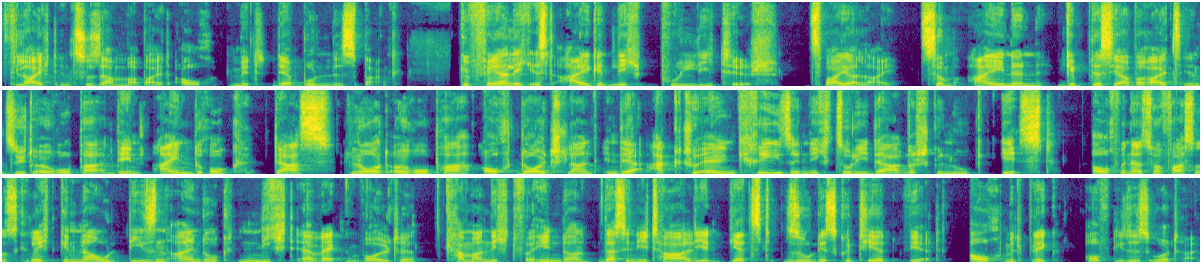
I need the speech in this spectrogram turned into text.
vielleicht in Zusammenarbeit auch mit der Bundesbank. Gefährlich ist eigentlich politisch zweierlei. Zum einen gibt es ja bereits in Südeuropa den Eindruck, dass Nordeuropa, auch Deutschland, in der aktuellen Krise nicht solidarisch genug ist. Auch wenn das Verfassungsgericht genau diesen Eindruck nicht erwecken wollte, kann man nicht verhindern, dass in Italien jetzt so diskutiert wird, auch mit Blick auf dieses Urteil.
